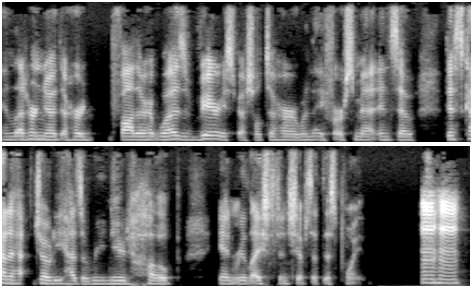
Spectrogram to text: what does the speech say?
and let her know that her father was very special to her when they first met. And so this kind of jodie has a renewed hope in relationships at this point. Hmm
